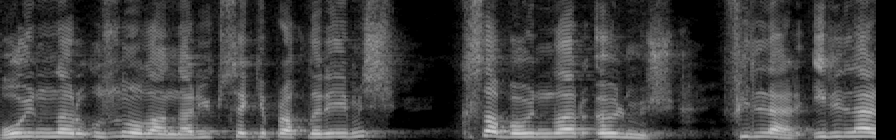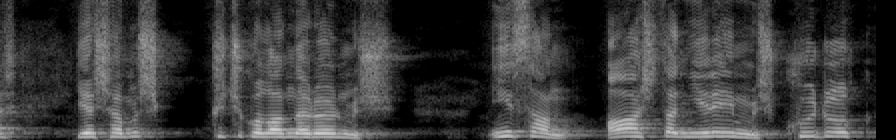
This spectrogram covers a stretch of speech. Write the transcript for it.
Boyunları uzun olanlar yüksek yaprakları yemiş. Kısa boyunlular ölmüş. Filler, iriler yaşamış. Küçük olanlar ölmüş. İnsan ağaçtan yere inmiş. Kuyruk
